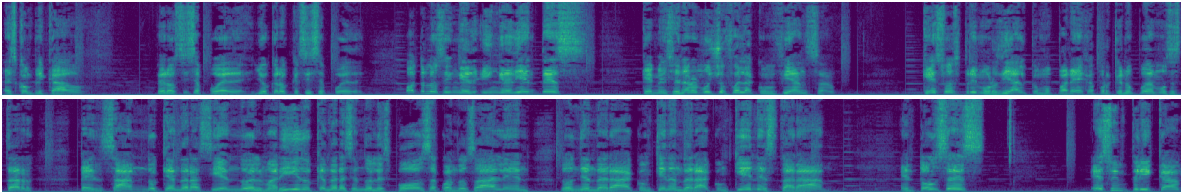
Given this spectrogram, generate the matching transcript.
es complicado. Pero sí se puede, yo creo que sí se puede. Otro de los ingredientes que mencionaron mucho fue la confianza. Que eso es primordial como pareja porque no podemos estar pensando qué andará haciendo el marido, qué andará haciendo la esposa cuando salen, dónde andará, con quién andará, con quién estará. Entonces, eso implica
